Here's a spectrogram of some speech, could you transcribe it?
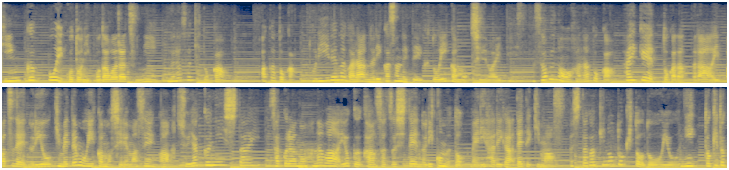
ピンクっぽいことにこだわらずに紫とか赤とか取り入れながら塗り重ねていくといいかもしれないです。サブの花とか背景とかだったら一発で塗りを決めてもいいかもしれませんが主役にしたい桜の花はよく観察して塗り込むとメリハリが出てきます。下書きの時と同様に時々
